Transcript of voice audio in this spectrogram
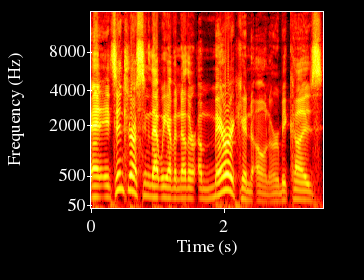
And it's interesting that we have another American owner because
